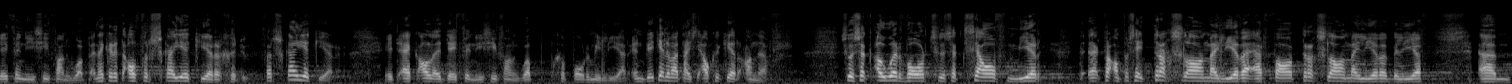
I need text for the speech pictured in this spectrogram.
definisie van hoop. En ek het dit al verskeie kere gedoen. Verskeie kere het ek al 'n definisie van hoop geformuleer. En weet julle wat, hy's elke keer anders. Soos ek ouer word, soos ek self meer ek wil amper sê terugslaan my lewe ervaar, terugslaan my lewe beleef, ehm um,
